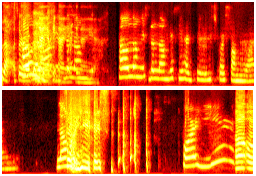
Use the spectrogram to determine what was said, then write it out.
Na, sorry. How okay. long? Kinaya, is kinaya, the long- kinaya. How long is the longest you had feelings for someone? Four Longest. years. Four years? Oo.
